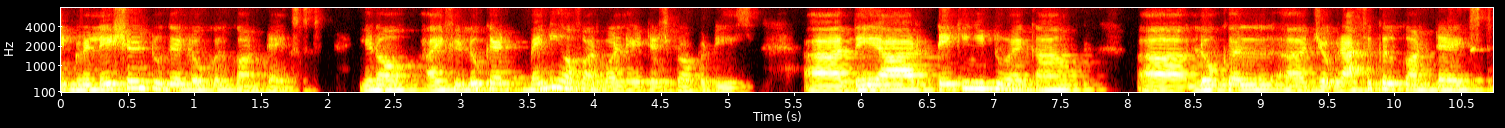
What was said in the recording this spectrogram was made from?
in relation to their local context. You know, if you look at many of our World Heritage properties, uh, they are taking into account uh, local uh, geographical context,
